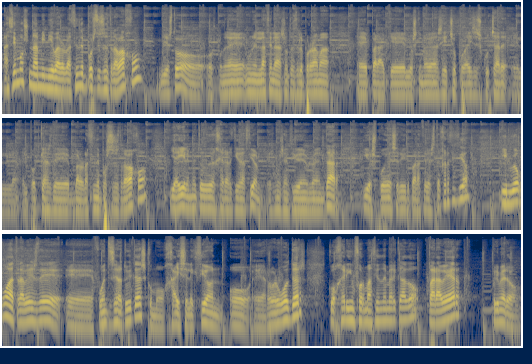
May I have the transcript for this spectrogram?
Hacemos una mini valoración de puestos de trabajo y esto os pondré un enlace en las notas del programa eh, para que los que no hayáis hecho podáis escuchar el, podcast de valoración de puestos de trabajo. Y ahí el método de jerarquización es muy sencillo de implementar y os puede servir para hacer este ejercicio. Y luego a través de eh, fuentes gratuitas como High Selección o eh, Robert Walters coger información de mercado para ver primero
